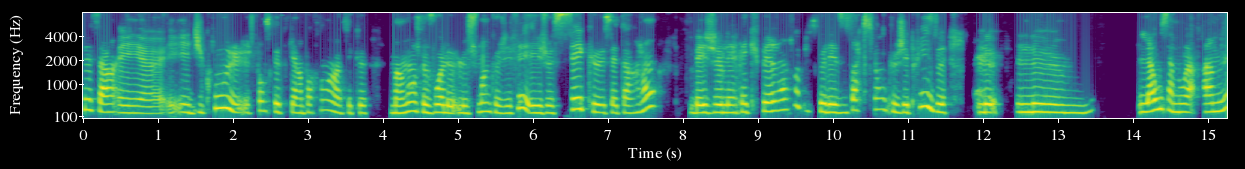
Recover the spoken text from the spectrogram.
C'est ça. Euh, et, et, du coup, je pense que ce qui est important, hein, c'est que maintenant, je vois le, chemin que j'ai fait et je sais que cet argent, ben, je l'ai récupéré en soi, puisque les actions que j'ai prises, le, le, là où ça m'a amené,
